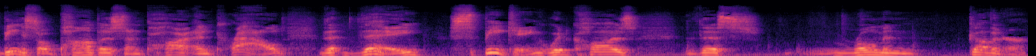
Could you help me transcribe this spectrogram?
being so pompous and, par- and proud that they, speaking, would cause this Roman governor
